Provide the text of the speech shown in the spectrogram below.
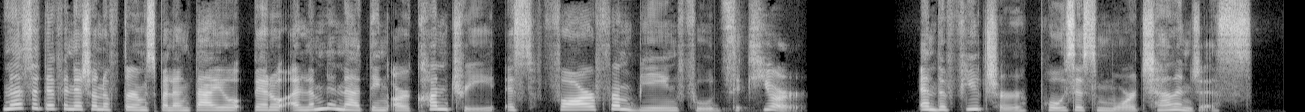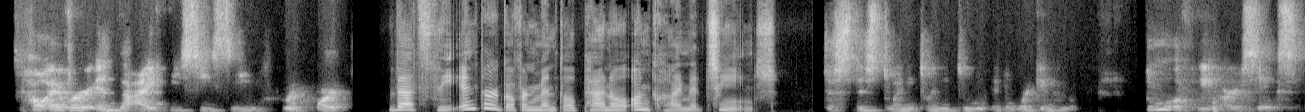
Nasa definition of terms pa lang tayo pero alam na nating our country is far from being food secure. And the future poses more challenges. However, in the IPCC report, That's the Intergovernmental Panel on Climate Change. just this 2022 in the working group 2 of AR6,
